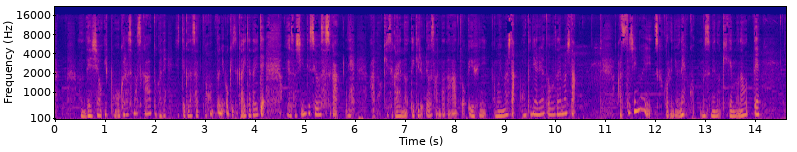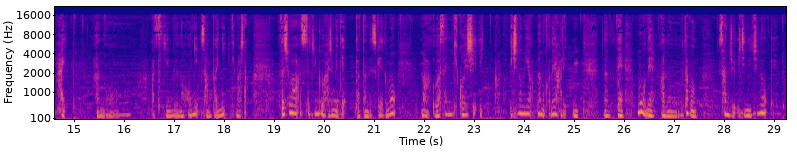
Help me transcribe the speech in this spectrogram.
あの電車を1本遅らせますかとかね、言ってくださって本当にお気遣いいただいて、お優しいんですよ。さすがね、あの、気遣いのできるレオさんだなというふうに思いました。本当にありがとうございました。熱田神宮に着く頃にはね、娘の機嫌も治って、はい、あの熱田神宮の方に参拝に行きました。私は熱田神宮初めてだったんですけれども、まあ噂に聞こえし、あの一宮なのかね、やはり。うん。なので、もうね、あの、多分31日の、え、ー、と、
